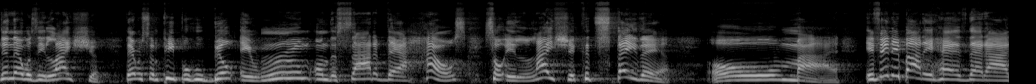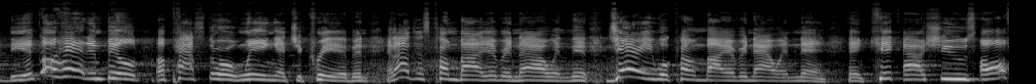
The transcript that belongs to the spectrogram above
Then there was Elisha. There were some people who built a room on the side of their house so Elisha could stay there. Oh my. If anybody has that idea, go ahead and build a pastoral wing at your crib, and, and I'll just come by every now and then. Jerry will come by every now and then and kick our shoes off.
